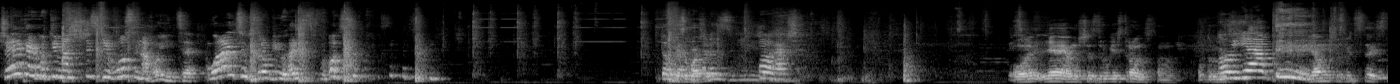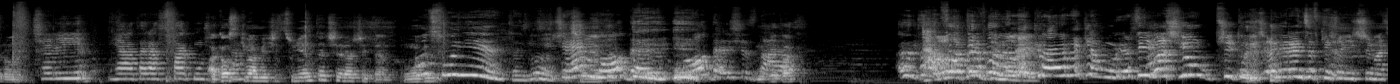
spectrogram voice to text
Czekaj, bo ty masz wszystkie włosy na choince. Łańcuch zrobiłaś z włosów. Dobra, teraz zbliżę. Pokaż. O nie, ja muszę z drugiej strony stanąć. Po drugiej No ja... Ja muszę być z tej strony. Czyli ja teraz tak muszę... A kostki mam mieć odsunięte, czy raczej ten? Mogę... Odsłonięte. Widzicie? Odsunięte? Model, model się Mogę znalazł. tak? No na pewno mogę. Rekla- Reklamujesz. Ty masz ją przytulić, a nie ręce w kieszeni trzymać.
